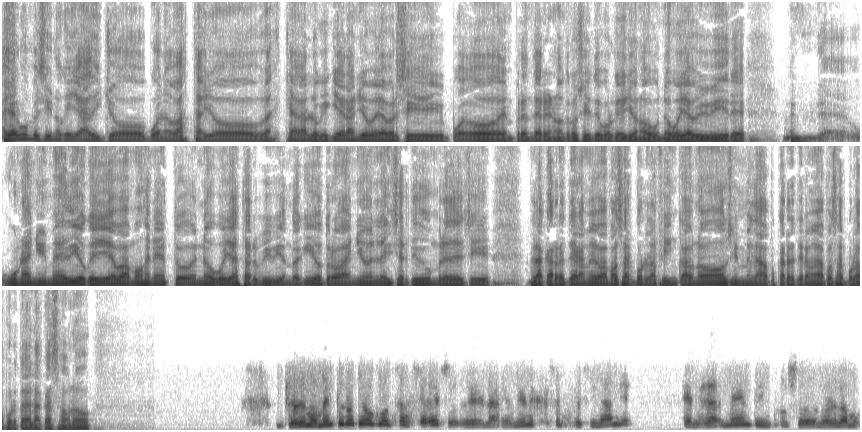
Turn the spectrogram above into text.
¿Hay algún vecino que ya ha dicho, bueno, basta, yo que hagan lo que quieran, yo voy a ver si puedo emprender en otro sitio porque yo no, no voy a vivir eh, un año y medio que llevamos en esto, no voy a estar viviendo aquí otro año en la incertidumbre de si la carretera me va a pasar por la finca o no, si la carretera me va a pasar por la puerta de la casa o no? Yo de momento no tengo constancia de eso. De las reuniones que hacemos vecinales, generalmente incluso no le damos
